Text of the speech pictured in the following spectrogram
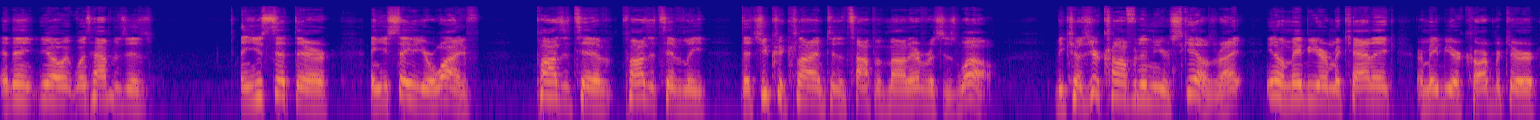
and then you know what happens is, and you sit there and you say to your wife positive positively that you could climb to the top of Mount Everest as well because you're confident in your skills, right? You know, maybe you're a mechanic or maybe you're a carpenter,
